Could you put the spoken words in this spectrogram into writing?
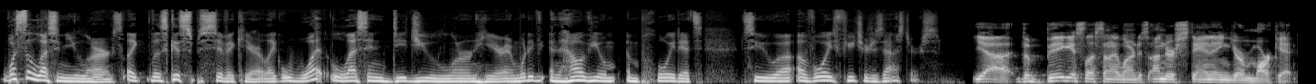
What's the lesson you learned? Like, let's get specific here. Like, what lesson did you learn here, and what have, and how have you employed it to uh, avoid future disasters? Yeah, the biggest lesson I learned is understanding your market.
